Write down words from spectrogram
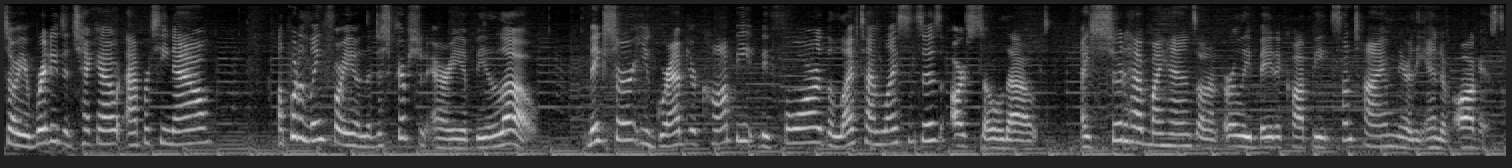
So are you ready to check out Aperty now? I'll put a link for you in the description area below. Make sure you grab your copy before the lifetime licenses are sold out. I should have my hands on an early beta copy sometime near the end of August,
